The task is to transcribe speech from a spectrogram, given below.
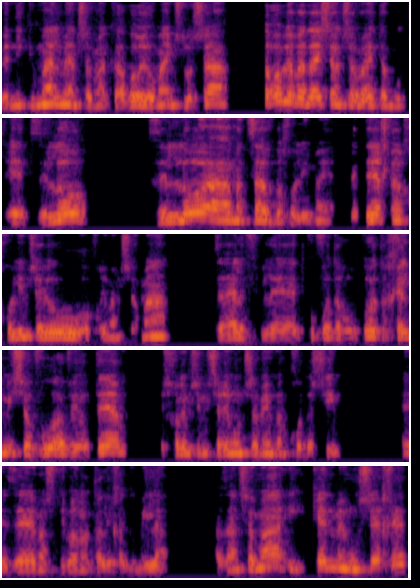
ונגמל מהנשמה כעבור יומיים שלושה, קרוב לוודאי שהנשמה הייתה מוטעית. זה לא, זה לא המצב בחולים האלה. בדרך כלל חולים שהיו עוברים הנשמה, זה היה לתקופות ארוכות, החל משבוע ויותר, יש חולים שנשארים מונשמים גם חודשים. אה, זה מה שדיברנו על תהליך הגמילה. אז ההנשמה היא כן ממושכת,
